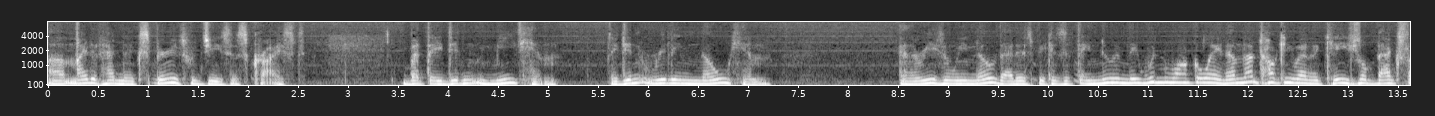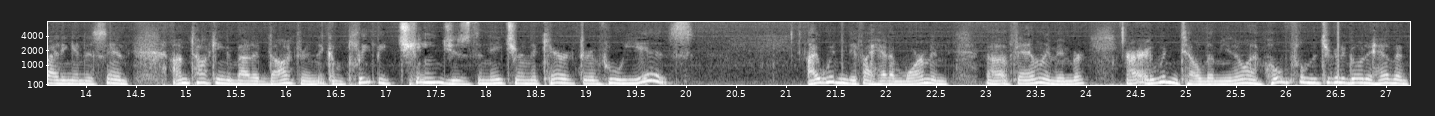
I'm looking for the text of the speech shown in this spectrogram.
uh, might have had an experience with Jesus Christ, but they didn't meet him. They didn't really know him. And the reason we know that is because if they knew him, they wouldn't walk away. Now, I'm not talking about an occasional backsliding into sin. I'm talking about a doctrine that completely changes the nature and the character of who he is. I wouldn't if I had a Mormon uh, family member. I wouldn't tell them, you know, I'm hopeful that you're going to go to heaven.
